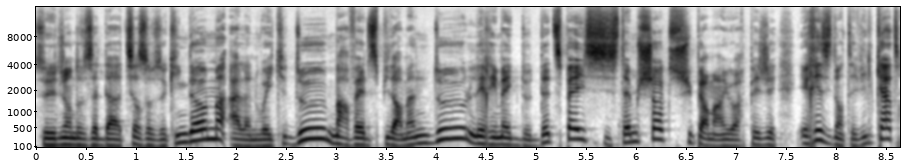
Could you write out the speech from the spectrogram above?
The Legend of Zelda Tears of the Kingdom, Alan Wake 2, Marvel Spider-Man 2, les remakes de Dead Space, System Shock, Super Mario RPG et Resident Evil 4,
